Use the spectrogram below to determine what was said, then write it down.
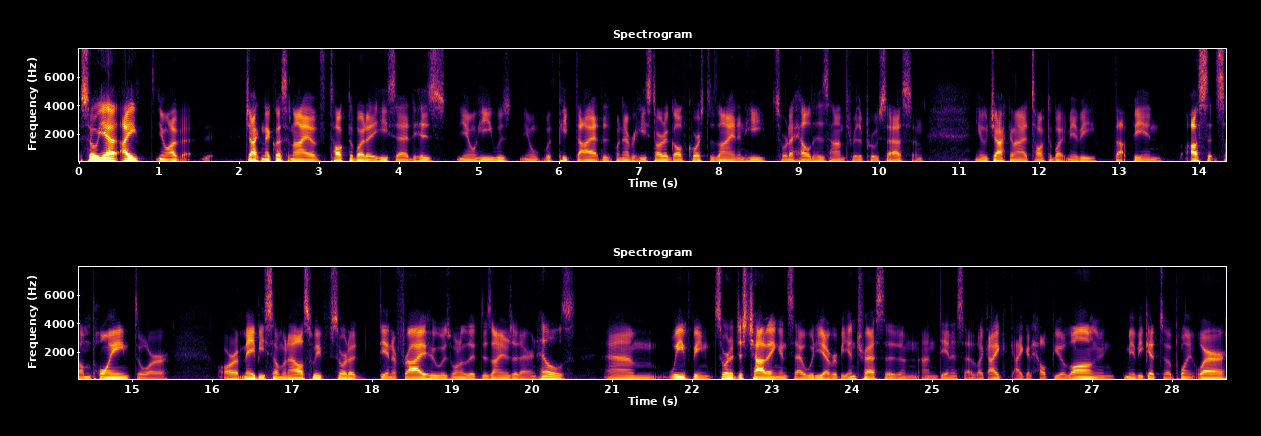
so yeah, I you know I've Jack Nicklaus and I have talked about it. He said his you know he was you know with Pete Dye that whenever he started golf course design and he sort of held his hand through the process and you know Jack and I had talked about maybe that being us at some point or or maybe someone else. We've sort of Dana Fry, who was one of the designers at Erin Hills. Um, we've been sort of just chatting and said, "Would you ever be interested?" And and Dana said, "Like I I could help you along and maybe get to a point where,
